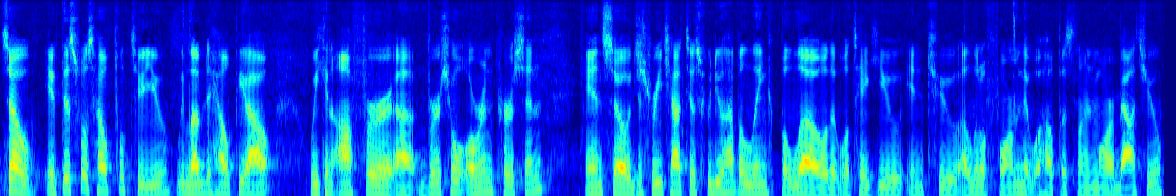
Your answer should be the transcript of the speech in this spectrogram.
So if this was helpful to you, we'd love to help you out. We can offer uh, virtual or in person. And so just reach out to us. We do have a link below that will take you into a little form that will help us learn more about you.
